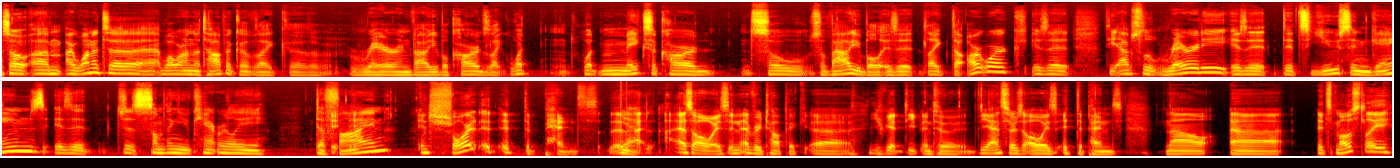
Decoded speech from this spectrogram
so um, I wanted to, while we're on the topic of like uh, rare and valuable cards, like what what makes a card so so valuable? Is it like the artwork? Is it the absolute rarity? Is it its use in games? Is it just something you can't really define? In short, it, it depends. Yeah. As always, in every topic uh, you get deep into, it, the answer is always it depends. Now, uh, it's mostly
